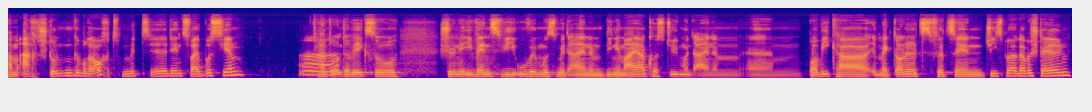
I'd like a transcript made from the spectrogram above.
haben acht Stunden gebraucht mit äh, den zwei Buschen. Hatte Ah. unterwegs so schöne Events wie Uwe muss mit einem Biene Meier Kostüm und einem ähm, Bobbycar im McDonalds 14 Cheeseburger bestellen.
